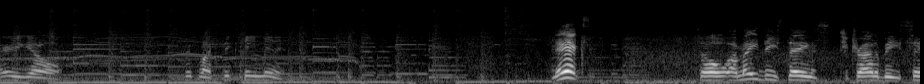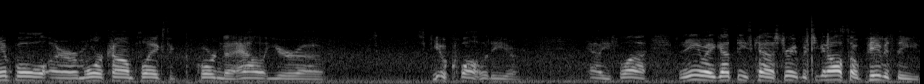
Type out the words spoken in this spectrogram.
There you go. Took like 16 minutes. Next! So I made these things to try to be simple or more complex according to how your uh, skill quality or how you fly. But anyway, got these kind of straight, but you can also pivot these.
